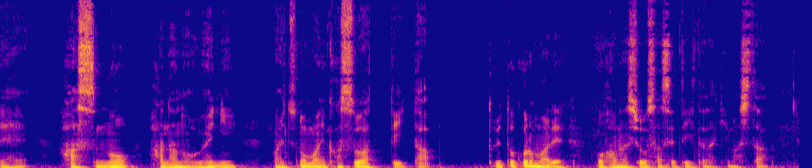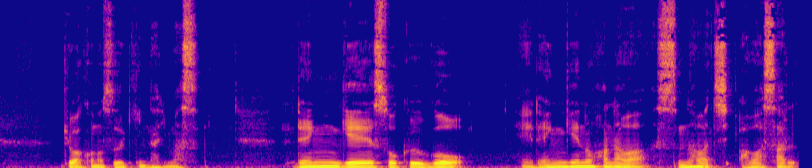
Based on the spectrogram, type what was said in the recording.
えー、蓮の花の上に、まあ、いつの間にか座っていた。というところまでお話をさせていただきました。今日はこの続きになります。蓮華即合。蓮華の花はすなわち合わさる。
